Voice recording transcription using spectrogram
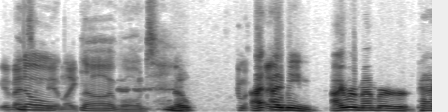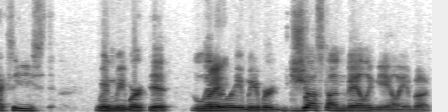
events No. and being like, No, it won't. no. "Come. I, I mean, I remember PAX East when we worked it. Literally, we were just unveiling the Alien book,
